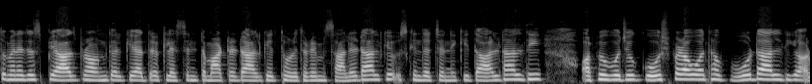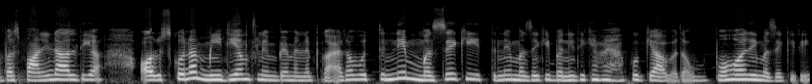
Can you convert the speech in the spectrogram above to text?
तो मैंने जस्ट प्याज ब्राउन करके, अदरक, लहसुन, टमाटर डाल के थोड़े थोड़े मसाले डाल के, उसके अंदर चने की दाल डाल दी और फिर वो जो गोश्त पड़ा हुआ था, वो डाल दिया और बस पानी डाल दिया और उसको ना मीडियम फ्लेम पर मैंने पकाया था। वो इतने मज़े की, इतने मज़े की बनी थी कि मैं आपको क्या बताऊँ, बहुत ही मज़े की थी।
